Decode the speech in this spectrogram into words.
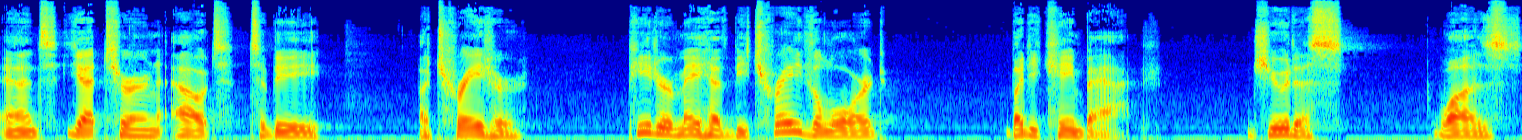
and yet turn out to be a traitor. Peter may have betrayed the Lord, but he came back. Judas was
